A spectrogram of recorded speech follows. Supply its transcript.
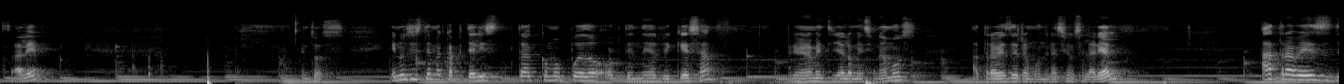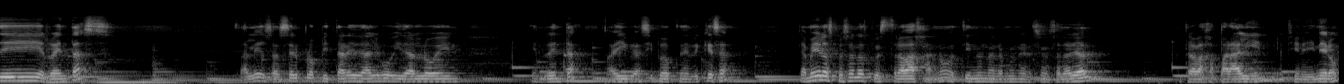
¿Sale? Entonces, en un sistema capitalista, ¿cómo puedo obtener riqueza? Primeramente ya lo mencionamos, a través de remuneración salarial, a través de rentas, ¿sale? O sea, ser propietario de algo y darlo en en renta, ahí así puede obtener riqueza. La mayoría de las personas pues trabaja, ¿no? Tiene una remuneración salarial, trabaja para alguien y obtiene dinero.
